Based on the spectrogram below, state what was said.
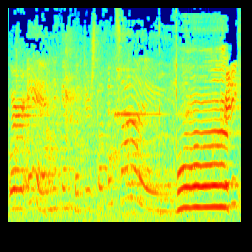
wherein you can put your stuff inside. What? Pretty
